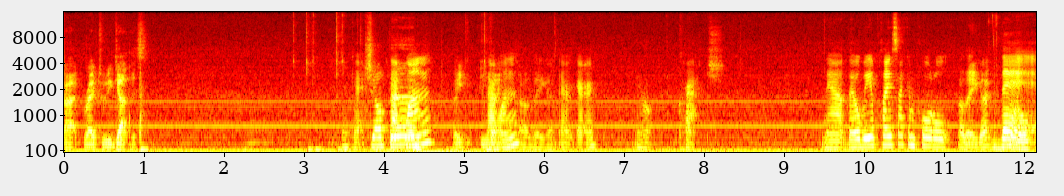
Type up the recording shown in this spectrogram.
All right, Rachel, you got this. Okay. Jump that in. one. Oh, you, you That going? one. Oh, there you go. There we go. Now, crouch. Now, there will be a place I can portal Oh, there you go. there. Portal.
